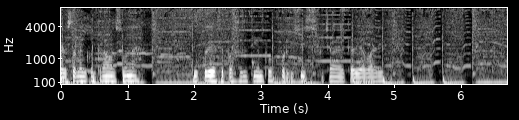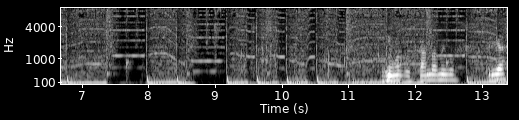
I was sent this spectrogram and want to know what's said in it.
pero solo encontramos una. Creo que se pasó el tiempo porque sí se escuchaba que había varios. Seguimos buscando amigos, crías,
